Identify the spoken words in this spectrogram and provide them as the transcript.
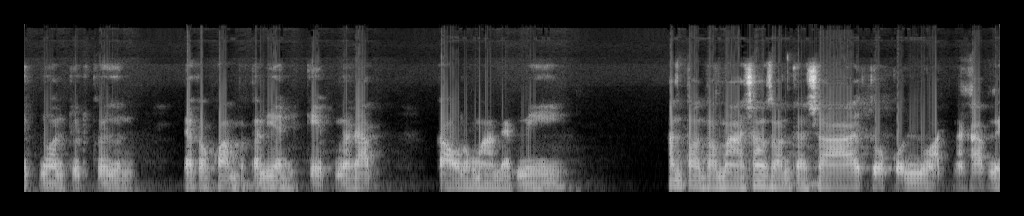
ุดนวลจุดกลืน แล้วก็ความปัตเตอร์เลียนเก็บนะครับ เกาลงมาแบบนี้ขั้นตอนต่อมาช่างสอนจะใช้ตัวกลหนวดนะครับ ใน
